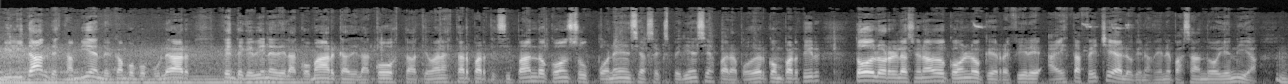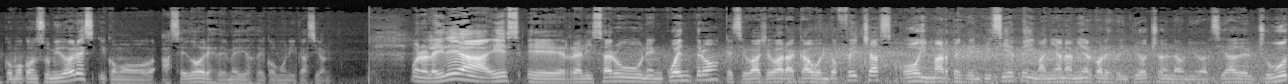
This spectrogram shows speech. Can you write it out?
militantes también del campo popular, gente que viene de la comarca, de la costa, que van a estar participando con sus ponencias, experiencias para poder compartir todo lo relacionado con lo que refiere a esta fecha y a lo que nos viene pasando hoy en día, como consumidores y como hacedores de medios de comunicación. Bueno, la idea es eh, realizar un encuentro que se va a llevar a cabo en dos fechas, hoy martes 27 y mañana miércoles 28 en la Universidad del Chubut.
